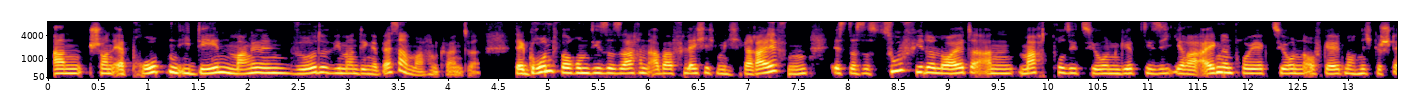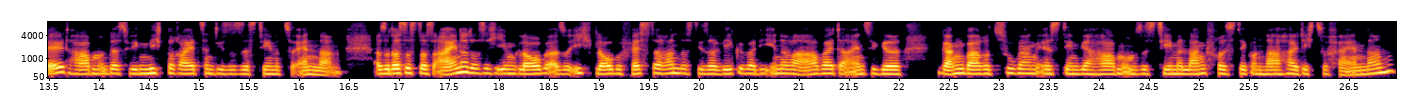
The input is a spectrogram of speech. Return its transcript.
an schon erprobten Ideen mangeln würde, wie man Dinge besser machen könnte. Der Grund, warum diese Sachen aber flächig nicht greifen, ist, dass es zu viele Leute an Machtpositionen gibt, die sich ihre eigenen Projektionen auf Geld noch nicht gestellt haben und deswegen nicht bereit sind, diese Systeme zu ändern. Also das ist das eine, dass ich eben glaube, also ich glaube fest daran, dass dieser Weg über die innere Arbeit der einzige gangbare Zugang ist, den wir haben, um Systeme langfristig und nachhaltig zu verändern.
